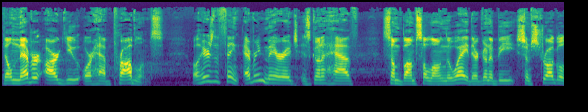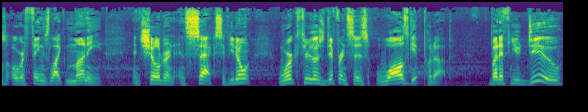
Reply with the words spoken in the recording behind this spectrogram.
they'll never argue or have problems. Well, here's the thing every marriage is going to have some bumps along the way. There are going to be some struggles over things like money and children and sex. If you don't work through those differences, walls get put up. But if you do,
